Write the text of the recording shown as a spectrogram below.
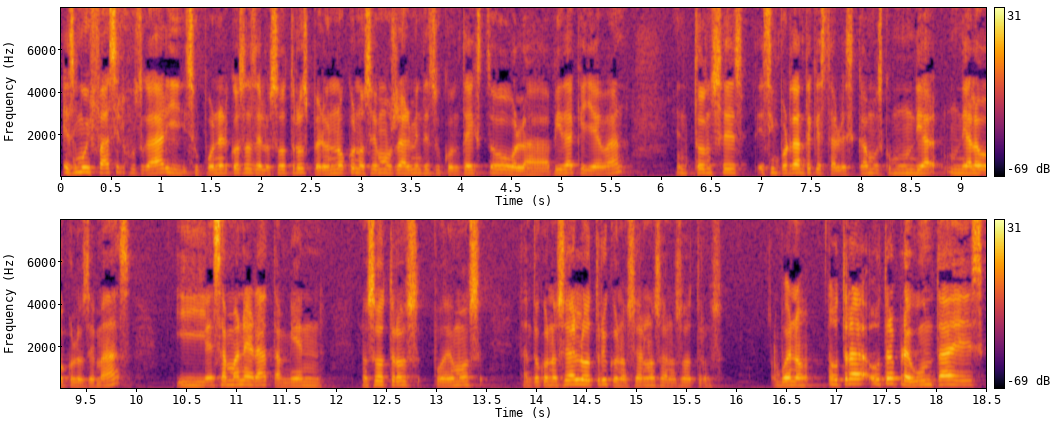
es muy fácil juzgar y suponer cosas de los otros, pero no conocemos realmente su contexto o la vida que llevan. Entonces es importante que establezcamos como un, un diálogo con los demás y de esa manera también nosotros podemos tanto conocer al otro y conocernos a nosotros. Bueno, otra, otra pregunta es,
